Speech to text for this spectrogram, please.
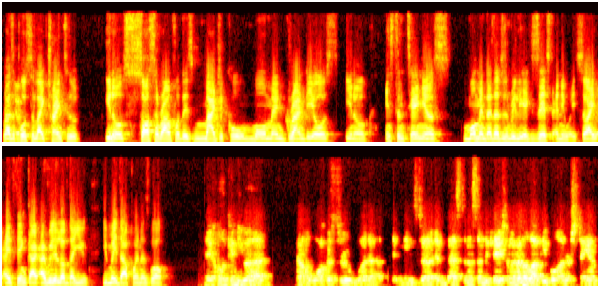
right? as opposed to like trying to, you know, source around for this magical moment, grandiose, you know, instantaneous moment that doesn't really exist anyway. So I, I think I, I really love that you you made that point as well. Hey, oh, can you uh kind of walk us through what uh, it means to invest in a syndication? I know a lot of people understand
